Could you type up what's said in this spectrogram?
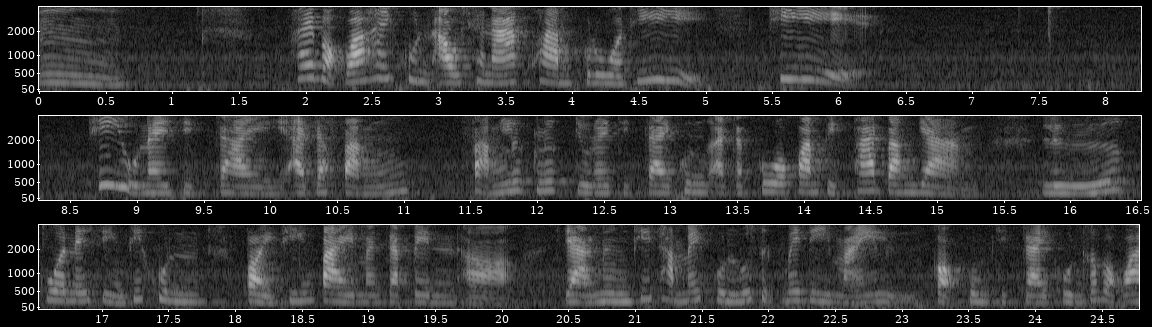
อืมให้บอกว่าให้คุณเอาชนะความกลัวที่ที่ อยู่ในจิตใจ อาจจะฝังฝังลึกๆอยู่ในจิตใจ คุณอาจจะกลัวความผิดพลาดบางอย่าง หรือกลัวในสิ่งที่คุณปล่อยทิ้งไป มันจะเป็นอออย่างหนึ่งที่ทำให้คุณรู้สึกไม่ดีไหม หรือเกาะกลุ่มจิตใจคุณเขาบอกว่า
